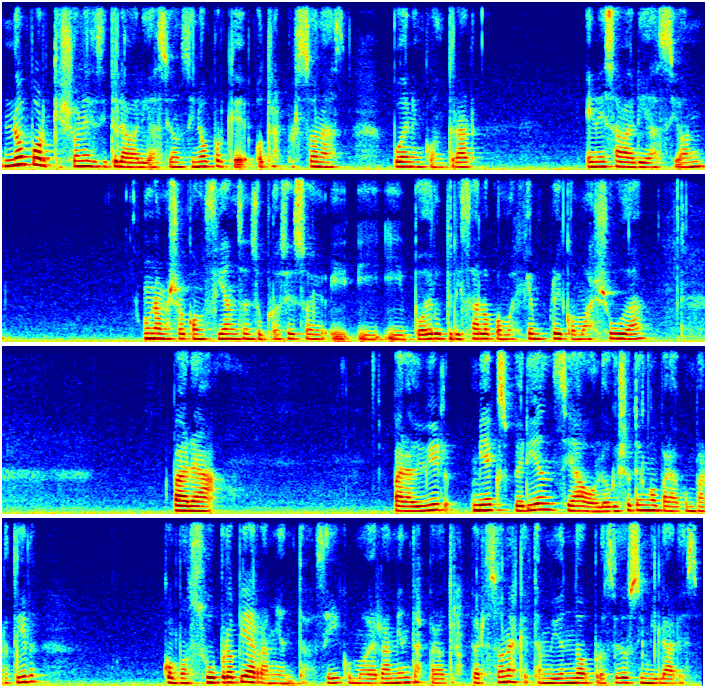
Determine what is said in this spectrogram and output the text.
no porque yo necesite la validación, sino porque otras personas pueden encontrar en esa validación una mayor confianza en su proceso y, y poder utilizarlo como ejemplo y como ayuda para para vivir mi experiencia o lo que yo tengo para compartir como su propia herramienta, ¿sí? como herramientas para otras personas que están viviendo procesos similares.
